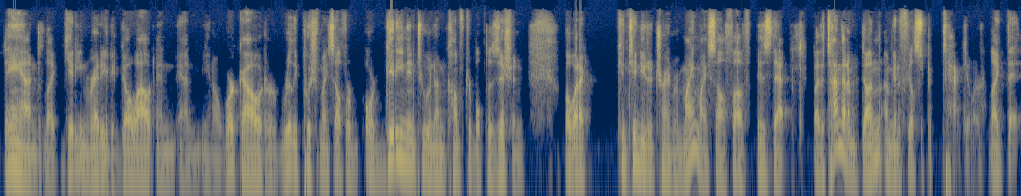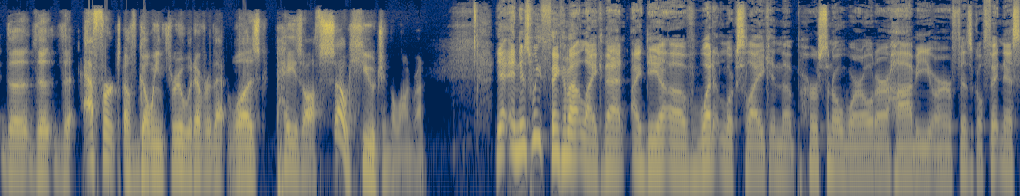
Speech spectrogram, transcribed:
stand like getting ready to go out and and you know work out or really push myself or, or getting into an uncomfortable position. But what i continue to try and remind myself of is that by the time that i'm done i'm going to feel spectacular. Like the, the the the effort of going through whatever that was pays off so huge in the long run yeah, and as we think about like that idea of what it looks like in the personal world or hobby or physical fitness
